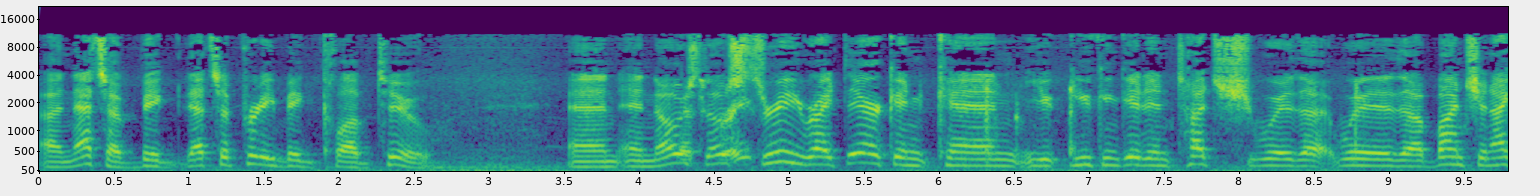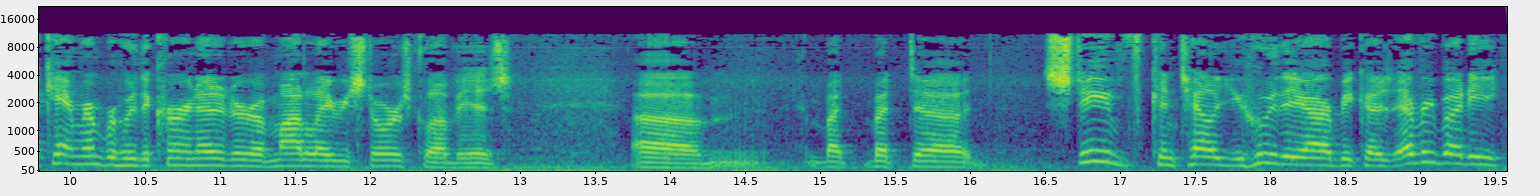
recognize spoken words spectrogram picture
and that's a big that's a pretty big club too. And and those That's those great. three right there can can you you can get in touch with uh, with a bunch and I can't remember who the current editor of Model A Restorers Club is, um, but but uh, Steve can tell you who they are because everybody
